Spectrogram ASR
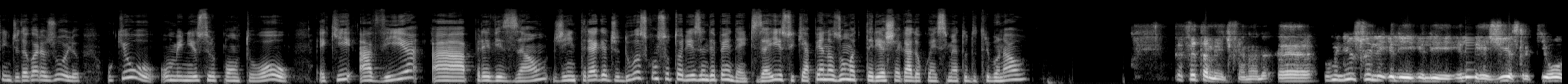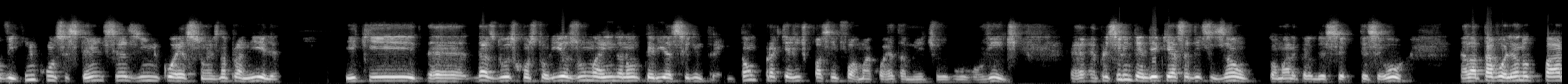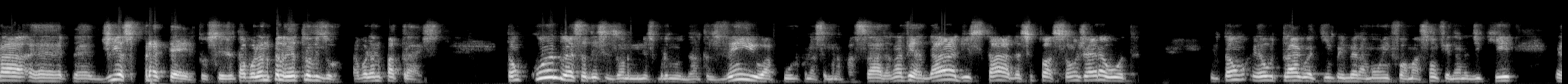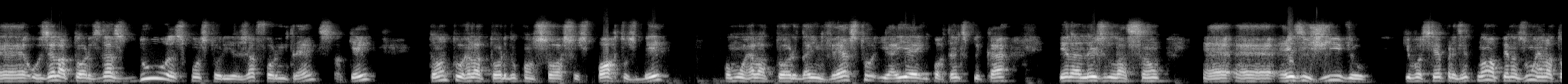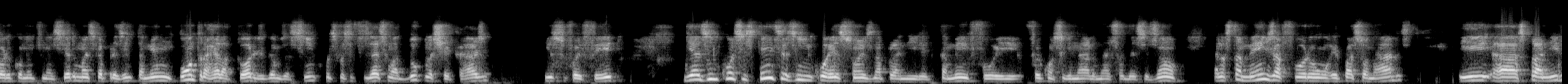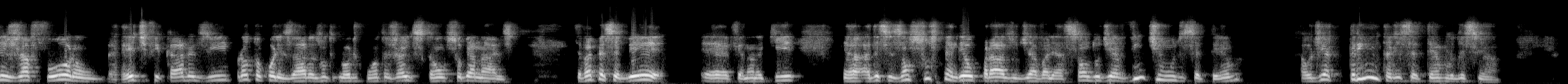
Entendido. Agora, Júlio, o que o, o, ministro pontuou é que havia a previsão de entrega de duas consultorias independentes. É isso? E que apenas uma teria chegado ao conhecimento do tribunal? Perfeitamente, Fernanda. É, o ministro ele, ele, ele, ele registra que houve inconsistências e incorreções na planilha e que é, das duas consultorias, uma ainda não teria sido entregue. Então, para que a gente possa informar corretamente o, o ouvinte, é, é preciso entender que essa decisão tomada pelo TCU, ela estava olhando para é, é, dias pretéritos, ou seja, estava olhando pelo retrovisor, estava olhando para trás. Então, quando essa decisão do ministro Bruno Dantas veio a público na semana passada, na verdade, o estado, a situação já era outra. Então, eu trago aqui em primeira mão a informação, Fernanda, de que é, os relatórios das duas consultorias já foram entregues, ok? Tanto o relatório do consórcio Portos B, como o relatório da Investo, e aí é importante explicar, pela legislação é, é, é exigível que você apresente não apenas um relatório econômico financeiro, mas que apresente também um contra-relatório, digamos assim, como se você fizesse uma dupla checagem. Isso foi feito. E as inconsistências e incorreções na planilha, que também foi, foi consignado nessa decisão, elas também já foram equacionadas e as planilhas já foram retificadas e protocolizadas no Tribunal de Contas, já estão sob análise. Você vai perceber, é, Fernanda, que é, a decisão suspendeu o prazo de avaliação do dia 21 de setembro ao dia 30 de setembro desse ano.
